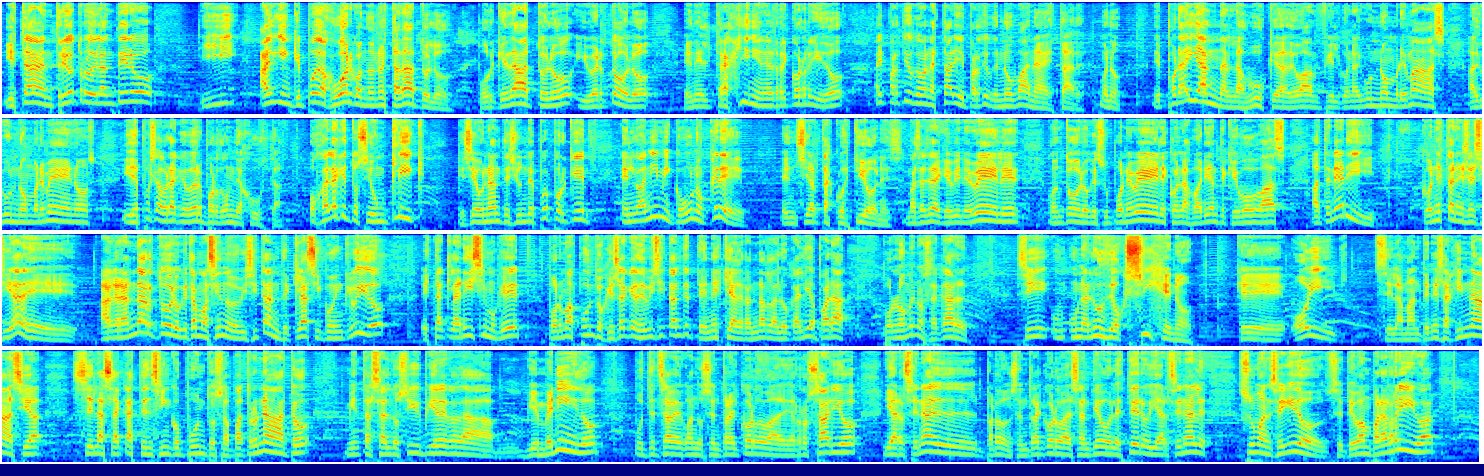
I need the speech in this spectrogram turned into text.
y está entre otro delantero y alguien que pueda jugar cuando no está Dátolo, porque Dátolo y Bertolo en el trajín y en el recorrido hay partidos que van a estar y hay partidos que no van a estar. Bueno, eh, por ahí andan las búsquedas de Banfield con algún nombre más, algún nombre menos, y después habrá que ver por dónde ajusta. Ojalá que esto sea un clic, que sea un antes y un después, porque en lo anímico uno cree en ciertas cuestiones, más allá de que viene Vélez, con todo lo que supone Vélez, con las variantes que vos vas a tener y, con esta necesidad de agrandar todo lo que estamos haciendo de visitante, clásico incluido, está clarísimo que por más puntos que saques de visitante tenés que agrandar la localidad para por lo menos sacar ¿sí? un- una luz de oxígeno que hoy se la mantenés a gimnasia, se la sacaste en cinco puntos a patronato, mientras Aldo pierda bienvenido. Usted sabe cuando Central Córdoba de Rosario y Arsenal, perdón, Central Córdoba de Santiago del Estero y Arsenal suman seguido, se te van para arriba.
